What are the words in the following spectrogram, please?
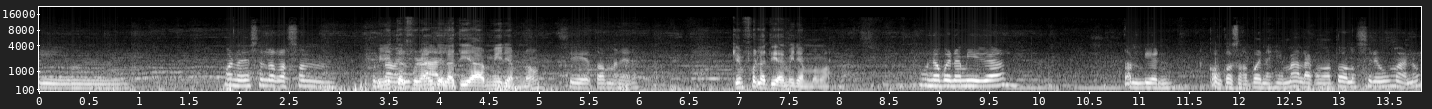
Y mm, bueno, esa es la razón Viniste al funeral de la tía Miriam, ¿no? Sí, de todas maneras. ¿Quién fue la tía Miriam, mamá? Una buena amiga, también con cosas buenas y malas, como todos los seres humanos,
